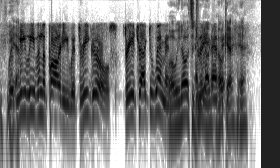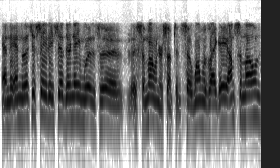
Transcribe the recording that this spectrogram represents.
with Yeah. me leaving the party with three girls, three attractive women. Well, we know it's a And they- dream. okay, yeah. And and let's just say they said their name was uh, Simone or something. So one was like, "Hey, I'm Simone.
